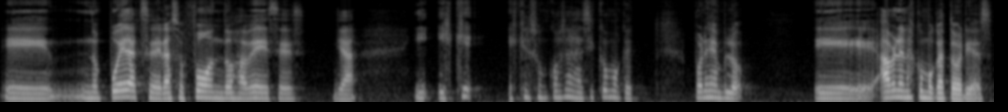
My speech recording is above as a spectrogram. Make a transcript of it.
eh, no puede acceder a esos fondos a veces, ¿ya? Y, es, que, es que son cosas así como que, por ejemplo, eh, abren las convocatorias,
